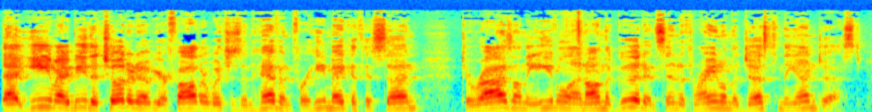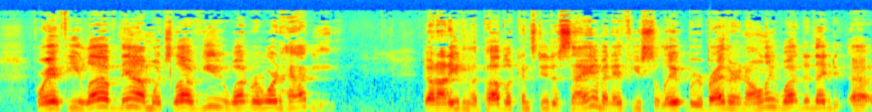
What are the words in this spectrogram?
that ye may be the children of your Father which is in heaven, for he maketh his sun to rise on the evil and on the good, and sendeth rain on the just and the unjust. For if ye love them which love you, what reward have ye? Do not even the publicans do the same? And if you salute your brethren only, what do they do, uh,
